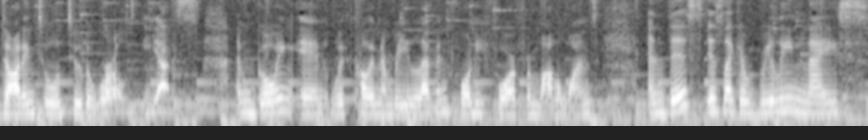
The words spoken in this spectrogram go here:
dotting tool to the world. Yes, I'm going in with color number 1144 from Modelones, and this is like a really nice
